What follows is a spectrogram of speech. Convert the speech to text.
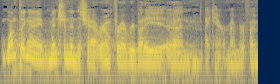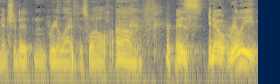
one thing I mentioned in the chat room for everybody, and I can't remember if I mentioned it in real life as well, um, is you know really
